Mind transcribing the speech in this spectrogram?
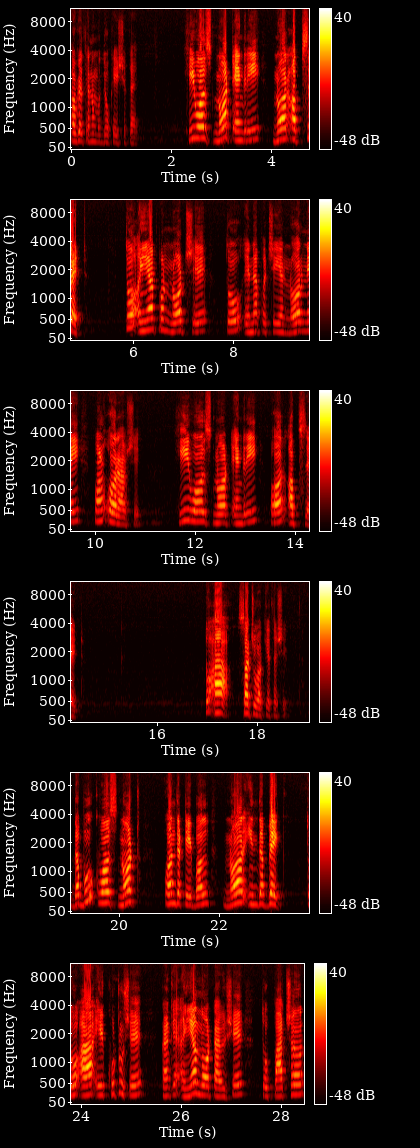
અગત્યનો મુદ્દો કહી શકાય. He was not angry nor upset તો અહીંયા પણ નોટ છે, તો એના પછી એ નોર નહીં, પણ ઓર આવશે. He was not angry or upset તો આ સાચું વાક્ય થશે. The book was not on the table nor in the bag તો આ એ ખોટું છે, કારણ કે અહીંયા નોટ આવ્યું છે, તો પાછળ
